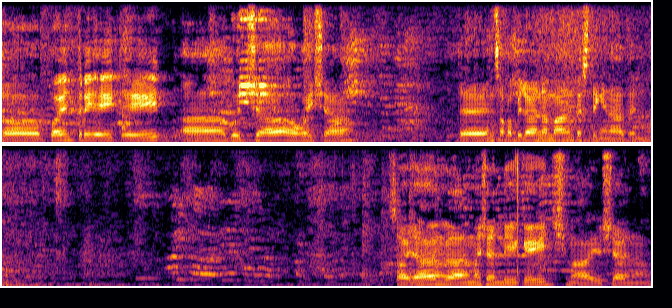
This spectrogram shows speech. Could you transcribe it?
So 0.388, ah, good siya, okay siya. Then sa kabila naman, testingin natin. No? So ayan, wala naman siyang leakage, maayos siya. No?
